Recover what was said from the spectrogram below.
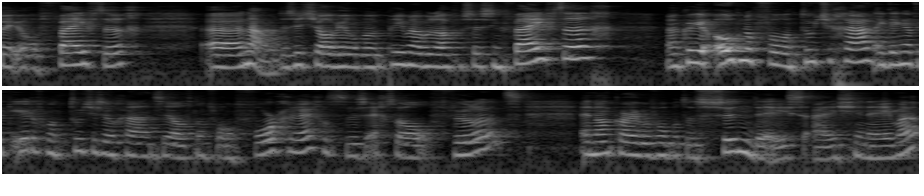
2,50 euro. Uh, nou, dan zit je alweer op een prima bedrag van 16,50. Dan kun je ook nog voor een toetje gaan. Ik denk dat ik eerder voor een toetje zou gaan zelf dan voor een voorgerecht. Dat is dus echt wel vullend. En dan kan je bijvoorbeeld een Sundays ijsje nemen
